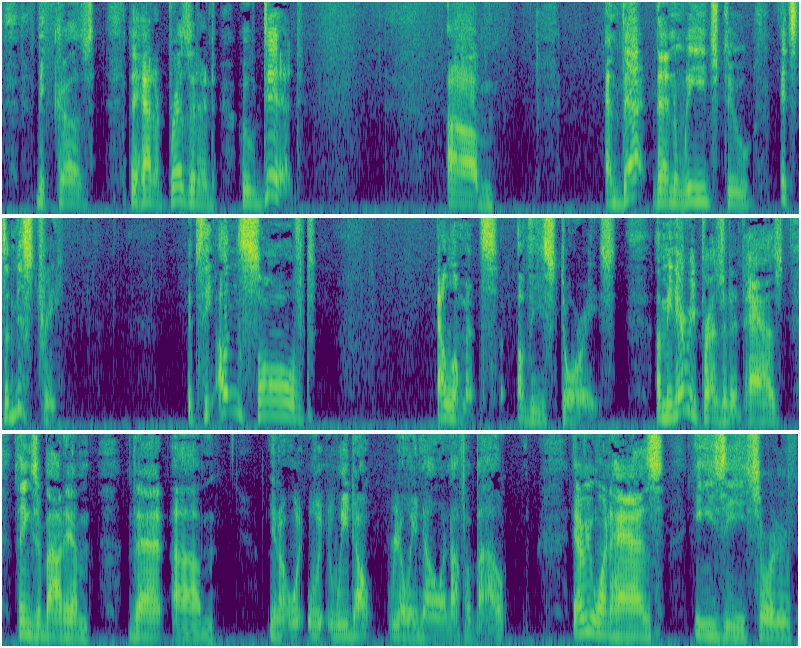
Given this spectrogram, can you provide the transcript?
because they had a president who did. Um, and that then leads to it's the mystery. It's the unsolved elements of these stories. I mean, every president has things about him that um, you know we, we don't really know enough about. Everyone has easy sort of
